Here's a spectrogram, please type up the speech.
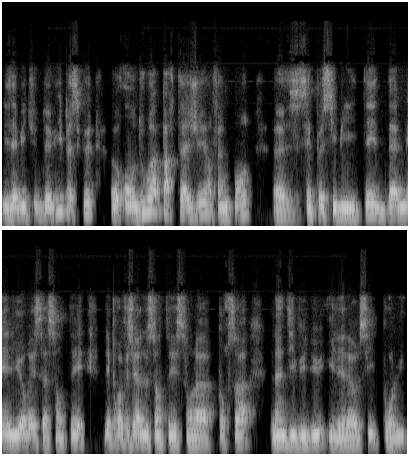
les habitudes de vie parce que euh, on doit partager en fin de compte euh, ces possibilités d'améliorer sa santé. Les professionnels de santé sont là pour ça. L'individu, il est là aussi pour lui.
